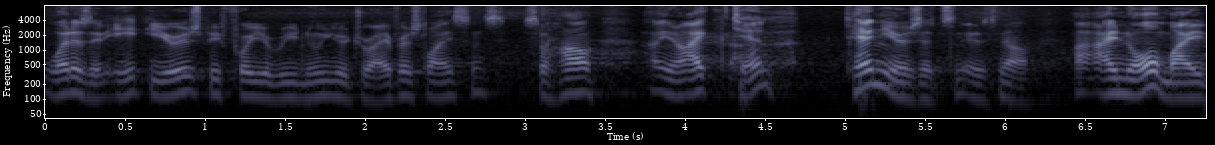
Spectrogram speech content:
what is it, eight years before you renew your driver's license? So how, you know, I. 10. 10 years it's, it's now. I, I know my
